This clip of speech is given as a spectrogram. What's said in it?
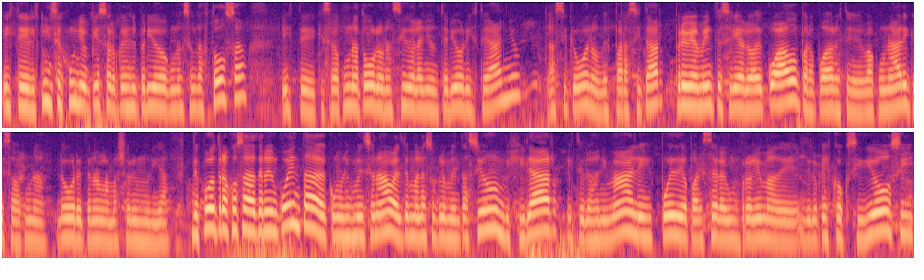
este, el 15 de junio empieza lo que es el periodo de vacunación de aftosa, este, que se vacuna todo lo nacido el año anterior y este año. Así que bueno, desparasitar previamente sería lo adecuado para poder este, vacunar y que esa vacuna logre tener la mayor inmunidad. Después otras cosas a tener en cuenta, como les mencionaba, el tema de la suplementación, vigilar este, los animales, puede aparecer algún problema de, lo que es coccidiosis,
